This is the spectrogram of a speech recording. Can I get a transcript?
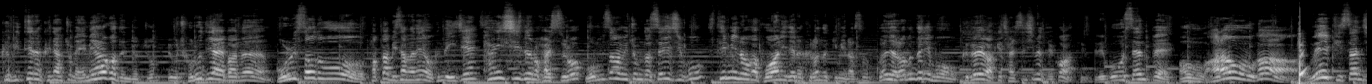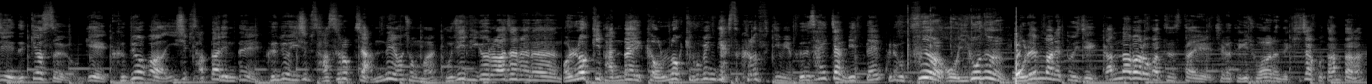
그 밑에는 그냥 좀 애매하거든요 좀. 그리고 조르디 알바는 뭘 써도 밥값 이상은 해요. 근데 이제 상위 시즌으로 갈수록 몸싸움이 좀 더 세지고 스태미너가 보완이 되는 그런 느낌이라서 그건 여러분들이 뭐 그거에 맞게 잘 쓰시면 될 것 같아요. 그리고 센백. 어우 아라오가 왜 비싼지 느꼈어요. 이게 급여가 24달인데 급여 24스럽지 않네요 정말. 굳이 비교를 하자면은 얼럭키 반다이크 얼럭키 후뱅디아스 그런 느낌이에요. 그 살짝 밑대 그리고 푸열. 어 이거는 오랜만에 또 이제 깐나바로 같은 스타일 제가 되게 좋아하는데 키 작고 단단한?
